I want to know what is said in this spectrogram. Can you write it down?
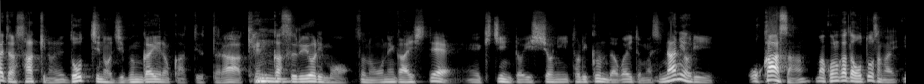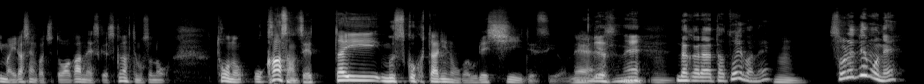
えたらさっきのね、どっちの自分がいいのかって言ったら、喧嘩するよりも、そのお願いして、えーきちんと一緒に取り組んだ方がいいと思いますし、何より、お母さん、まあこの方お父さんが今いらっしゃるのかちょっとわかんないですけど、少なくともその、当のお母さんは絶対息子二人の方が嬉しいですよね。ですねうん。だから例えばね、うんうんそれでもね、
